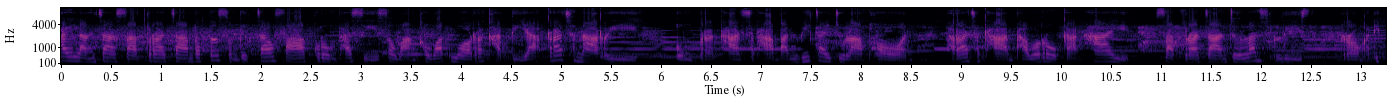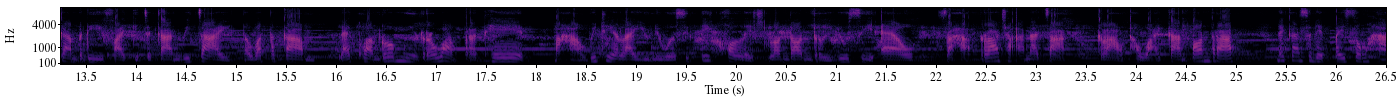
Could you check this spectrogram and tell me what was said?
ภายหลังจากศาสตราจารย์ ดรสมเด็จเจ้าฟ้ากรมพระศรีสว่างควัตวรขัติยราชนารี องค์ประธานสถาบันวิจัยจุฬาภรณ์ พระราชทานพระวโรกาสให้ศาสตราจารย์เจอร์ลันส์ลีสรองอธิการบดีฝ่ายกิจการวิจัย นวัตกรรม และความร่วมมือระหว่างประเทศ มหาวิทยาลัย University College London หรือ UCL สหราชอาณาจักร กล่าวถวายการต้อนรับ ในการเสด็จไปทรงหา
